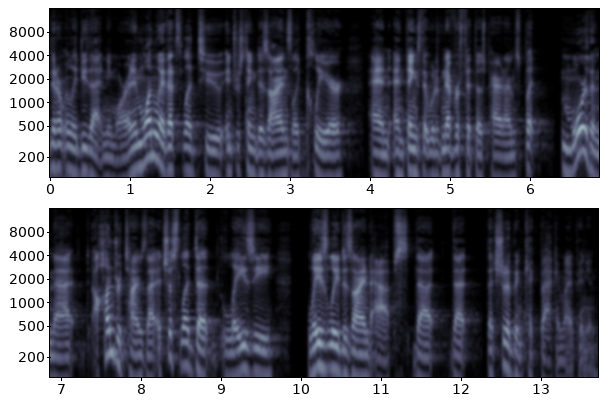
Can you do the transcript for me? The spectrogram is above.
they don't really do that anymore and in one way that's led to interesting designs like clear and and things that would have never fit those paradigms but more than that a hundred times that it's just led to lazy lazily designed apps that that that should have been kicked back in my opinion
